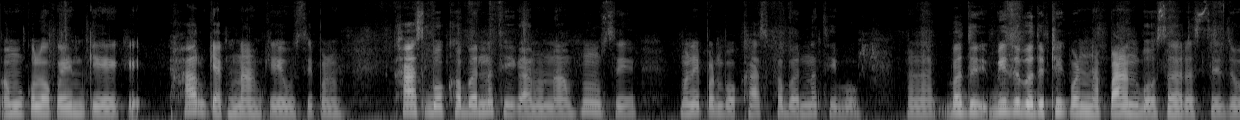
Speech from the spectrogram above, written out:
અમુક લોકો એમ કે સારું ક્યાંક નામ કે એવું છે, પણ ખાસ બહુ ખબર નથી કે આનું નામ શું છે. મને પણ બહુ ખાસ ખબર નથી બહુ. અને બધું, બીજું બધું ઠીક, પણ પાન બહુ સરસ છે જો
